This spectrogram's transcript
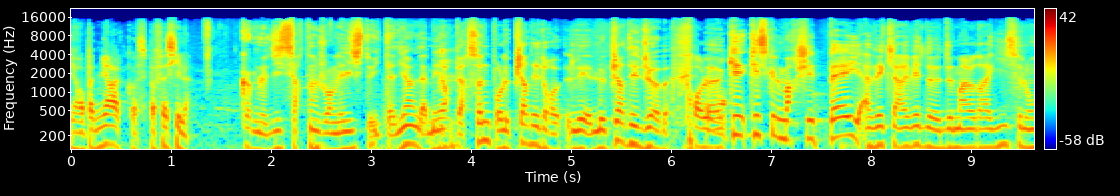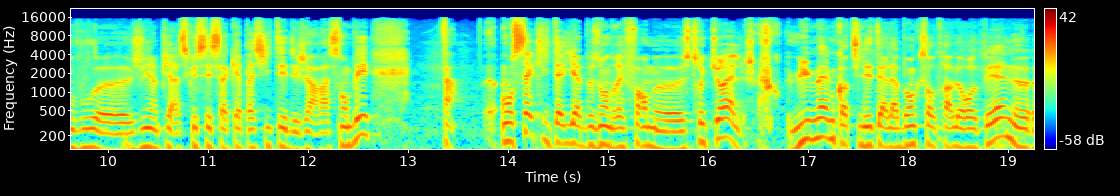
il n'y aura pas de miracle. C'est pas facile comme le disent certains journalistes italiens, la meilleure personne pour le pire des, le pire des jobs. Euh, qu'est-ce que le marché paye avec l'arrivée de, Mario Draghi, selon vous, euh, Julien Pierre? Est-ce que c'est sa capacité déjà à rassembler? On sait que l'Italie a besoin de réformes euh, structurelles. Lui-même, quand il était à la Banque Centrale Européenne,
